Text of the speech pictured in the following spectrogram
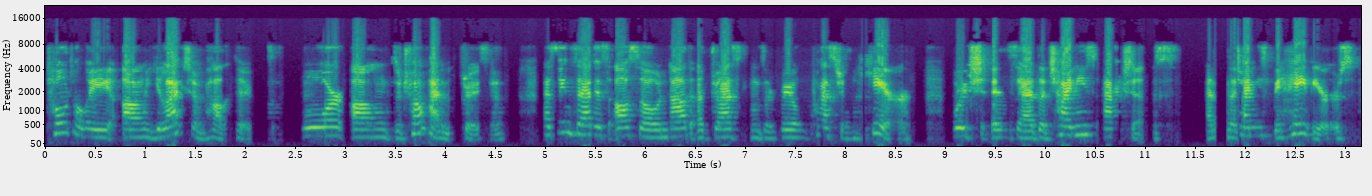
totally on election politics or on the Trump administration, I think that is also not addressing the real question here, which is that the Chinese actions and the Chinese behaviors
